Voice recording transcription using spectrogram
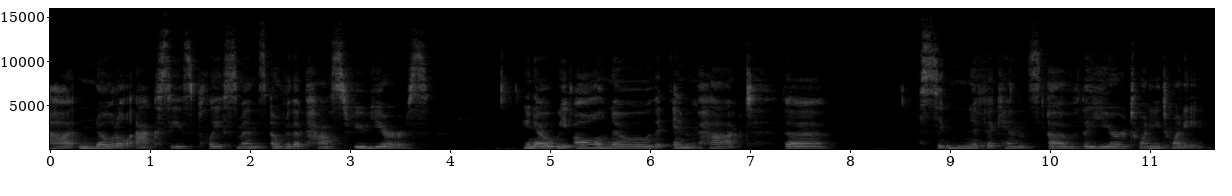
uh, nodal axes placements over the past few years you know, we all know the impact, the significance of the year 2020,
